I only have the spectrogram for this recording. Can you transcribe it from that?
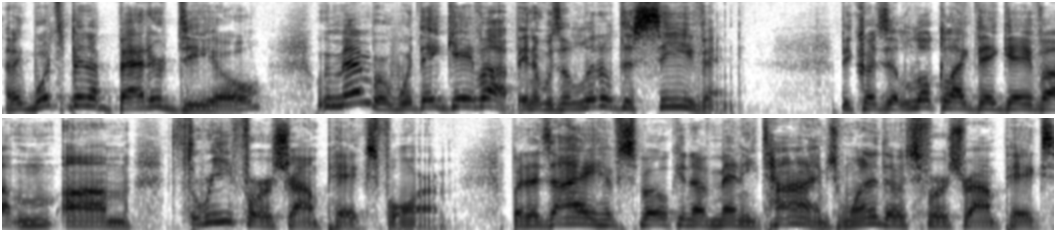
Like, what's been a better deal? Remember what they gave up, and it was a little deceiving because it looked like they gave up um, three first round picks for him. But as I have spoken of many times, one of those first round picks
